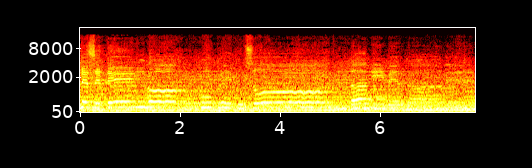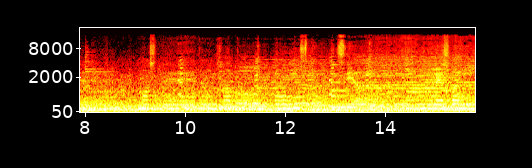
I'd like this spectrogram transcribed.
de setembro, o precursor da liberdade. Mostremos amor, constância nesta ilha.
